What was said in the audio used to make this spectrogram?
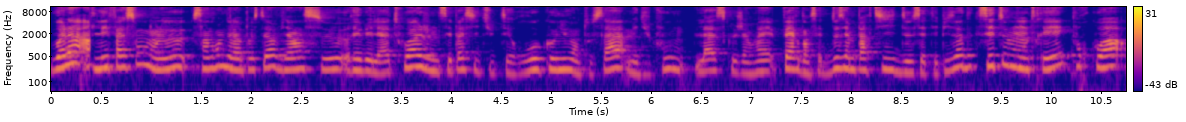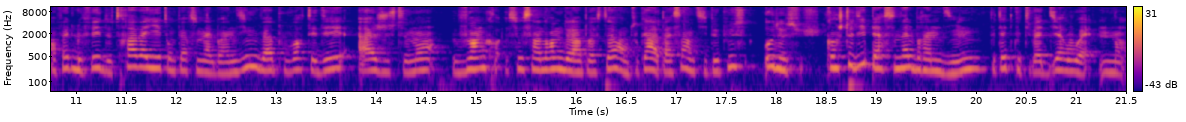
Voilà les façons dont le syndrome de l'imposteur vient se révéler à toi. Je ne sais pas si tu t'es reconnu dans tout ça, mais du coup, là, ce que j'aimerais faire dans cette deuxième partie de cet épisode, c'est te montrer pourquoi en fait le fait de travailler ton personal branding va pouvoir t'aider à justement vaincre ce syndrome de l'imposteur, en tout cas à passer un petit peu plus au-dessus. Quand je te dis personal branding, peut-être que tu vas te dire ouais, non,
